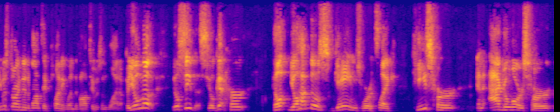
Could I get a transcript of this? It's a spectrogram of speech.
he was throwing to DeVante plenty when DeVante was in the lineup. But you'll know you'll see this. You'll get hurt. He'll you'll have those games where it's like he's hurt and Agholor's hurt,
